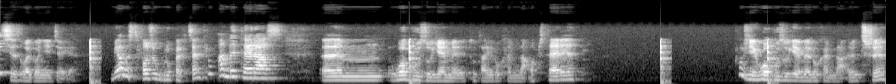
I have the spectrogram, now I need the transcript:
Nic się złego nie dzieje. Biały stworzył grupę w centrum, a my teraz um, łobuzujemy tutaj ruchem na O4. Później łobuzujemy ruchem na L3.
